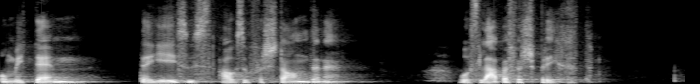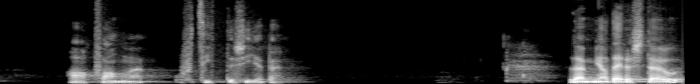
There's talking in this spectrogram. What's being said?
Und mit dem der Jesus also Verstandene, wo das Leben verspricht, angefangen auf die Seite schieben. Lasst mich an dieser Stelle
